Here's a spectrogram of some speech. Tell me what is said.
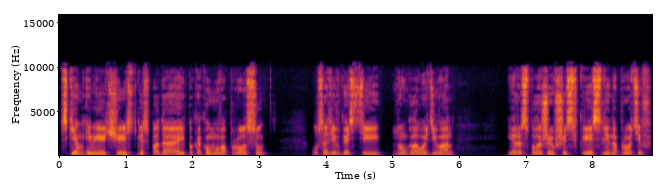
«С кем имею честь, господа, и по какому вопросу?» Усадив гостей на угловой диван и расположившись в кресле напротив,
